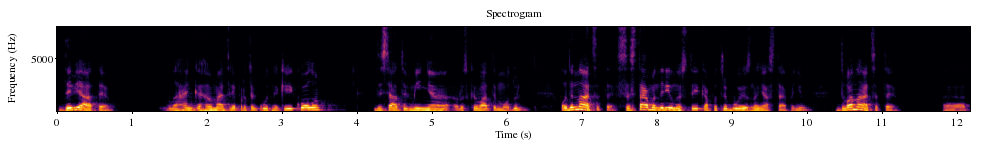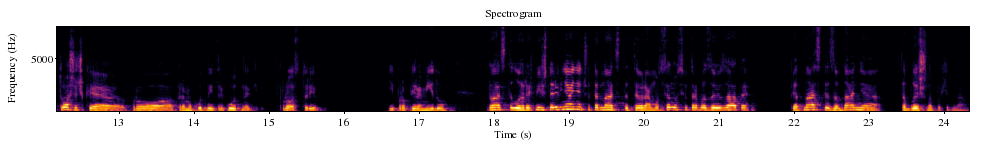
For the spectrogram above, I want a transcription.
Дев'яте легенька геометрія про трикутники і коло. Десяте вміння розкривати модуль. Одинадцяте система нерівностей, яка потребує знання степенів. Дванадцяте е, трошечки про прямокутний трикутник в просторі і про піраміду. 13 логарифмічне рівняння, 14 теорему синусів треба зав'язати. 15 завдання таблична похідна.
